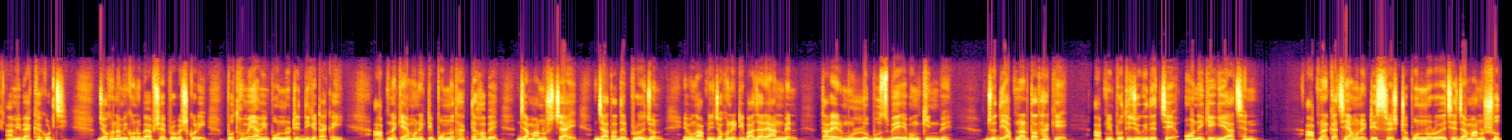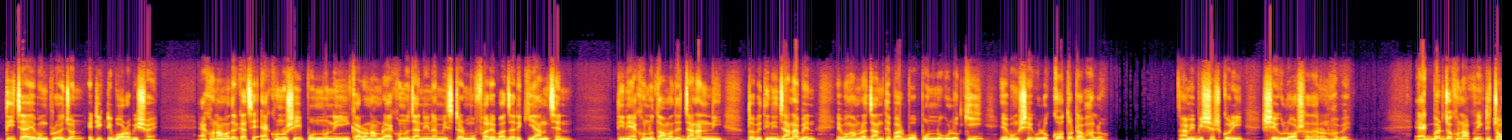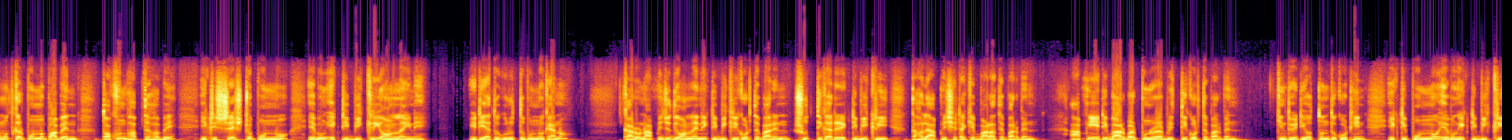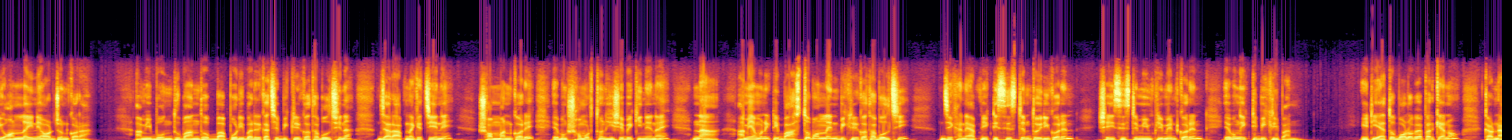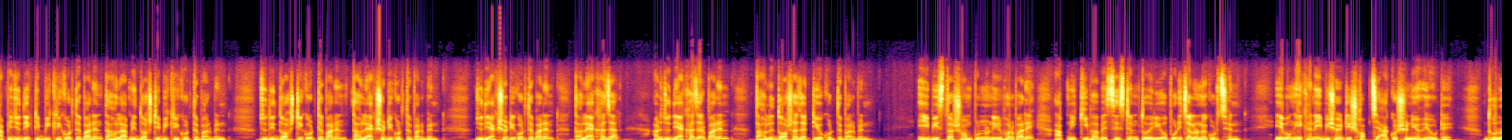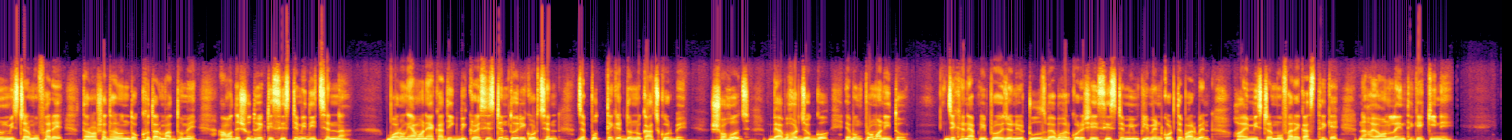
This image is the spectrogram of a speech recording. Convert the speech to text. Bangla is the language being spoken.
আমি ব্যাখ্যা করছি। যখন আমি কোনো ব্যবসায় প্রবেশ করি, প্রথমে আমি পণ্যটির দিকে তাকাই। আপনাকে এমন একটি পণ্য থাকতে হবে, যা মানুষ চায়, যা তাদের প্রয়োজন, এবং আপনি যখন এটি বাজারে আনবেন, তারা এর মূল্য বুঝবে এবং কিনবে। যদি আপনার তা থাকে, আপনি প্রতিযোগীদের চেয়ে অনেক এগিয়ে আছেন। আপনার কাছে এমন একটি শ্রেষ্ঠ পণ্য রয়েছে যা মানুষ সত্যিই চায় এবং প্রয়োজন, এটি একটি বড় বিষয়। এখন আমাদের কাছে এখনও সেই পণ্য নেই, কারণ আমরা এখনও জানি না মিস্টার মুফারে বাজারে কি আনছেন। তিনি এখনও তো আমাদের জানাননি, তবে তিনি জানাবেন এবং আমরা জানতে পারব পণ্যগুলো কি এবং সেগুলো কতটা ভালো। আমি বিশ্বাস করি সেগুলো অসাধারণ হবে। একবার যখন আপনি একটি চমৎকার পণ্য পাবেন, তখন ভাবতে হবে, একটি শ্রেষ্ঠ পণ্য এবং একটি বিক্রি অনলাইনে। এটি এত গুরুত্বপূর্ণ কেন? কারণ আপনি যদি অনলাইনে একটি বিক্রি করতে পারেন, সত্যিকারের একটি বিক্রি, তাহলে আপনি সেটাকে বাড়াতে পারবেন। আপনি এটি বারবার পুনরাবৃত্তি করতে পারবেন। কিন্তু এটি অত্যন্ত কঠিন, একটি পণ্য এবং একটি বিক্রি অনলাইনে অর্জন করা। আমি বন্ধু বান্ধব বা পরিবারের কাছে বিক্রির কথা বলছি না, যারা আপনাকে চেনে, সম্মান করে এবং সমর্থন হিসেবে কিনে নেয়। না, আমি এমন একটি বাস্তব অনলাইন বিক্রির কথা বলছি, যেখানে আপনি একটি সিস্টেম তৈরি করেন, সেই সিস্টেম ইমপ্লিমেন্ট করেন এবং একটি বিক্রি পান। এটি এত বড় ব্যাপার কেন? কারণ আপনি যদি একটি বিক্রি করতে পারেন, তাহলে আপনি দশটি বিক্রি করতে পারবেন। যদি দশটি করতে পারেন, তাহলে একশোটি করতে পারবেন। যদি একশোটি করতে পারেন, তাহলে এক হাজার আর যদি এক হাজার পারেন, তাহলে দশ হাজারটিও করতে পারবেন। এই বিস্তার সম্পূর্ণ নির্ভর পারে আপনি কীভাবে সিস্টেম তৈরি ও পরিচালনা করছেন। এবং এখানে এই বিষয়টি সবচেয়ে আকর্ষণীয় হয়ে ওঠে। ধরুন, মিস্টার মুফারে তার অসাধারণ দক্ষতার মাধ্যমে আমাদের শুধু একটি সিস্টেমই দিচ্ছেন না, বরং এমন একাধিক বিক্রয় সিস্টেম তৈরি করছেন, যা প্রত্যেকের জন্য কাজ করবে। সহজ, ব্যবহারযোগ্য এবং প্রমাণিত, যেখানে আপনি প্রয়োজনীয় টুলস ব্যবহার করে সেই সিস্টেম ইমপ্লিমেন্ট করতে পারবেন, হয় মিস্টার মুফারের কাছ থেকে, না হয় অনলাইন থেকে কিনে।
